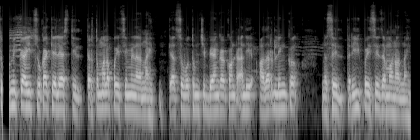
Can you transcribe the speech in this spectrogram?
तुम्ही काही चुका केल्या असतील तर तुम्हाला पैसे मिळणार नाहीत. त्याचसोबत तुमची बँक अकाउंट आणि आधार लिंक नसेल तरीही पैसे जमा होणार नाहीत.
